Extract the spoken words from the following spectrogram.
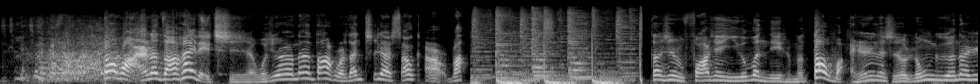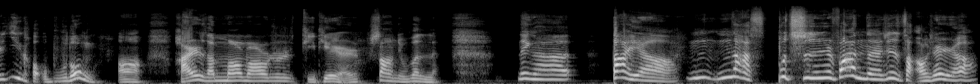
到晚上了，咱还得吃！我就说，那大伙儿咱吃点烧烤吧。但是发现一个问题，什么？到晚上的时候，龙哥那是一口不动啊，还是咱猫猫就是体贴人，上去问了，那个大爷啊，你你咋不吃饭呢？这是咋回事啊？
